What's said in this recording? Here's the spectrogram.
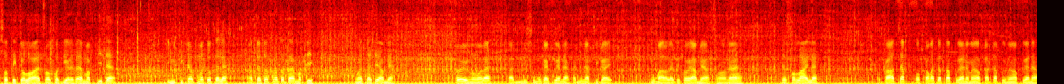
sọt tỉa cho lo hết sọt còn gì nữa? phải mà pít tê thì mít tỉa chót mà chót tê là à chót chót mà chót tê mà pít ngoá thấy chưa em nè ơi ngoá đây. ขันนี่สมุนไก่เพื่อนน่ะขันนี่นาทีไก่รู้มาอะไรไปดต่ออาเมียสองได้อย่าสอนไล่เลยออกกาจับออกกามาจับตาเพื่อนน่ะไม่ออกกาจับปืนไม่มาเพื่อนน่ะ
